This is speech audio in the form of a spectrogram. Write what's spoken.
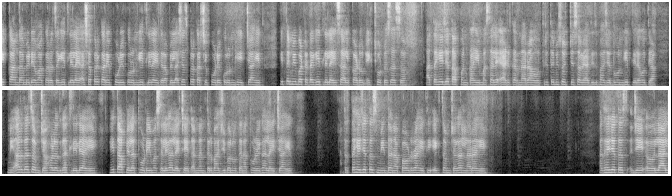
एक कांदा मिडियम आकाराचा घेतलेला आहे. अशा प्रकारे फोडे करून घेतलेला आहे. तर आपल्याला अशाच प्रकारचे फोडे करून घ्यायचे आहेत. इथं मी बटाटा घेतलेला आहे. साल काढून एक छोटंसं असं. आता ह्याच्यात आपण काही मसाले ॲड करणार आहोत तिथं मी स्वच्छ सगळ्या आधीच भाज्या धुवून घेतलेल्या होत्या. मी अर्धा चमचा हळद घातलेली आहे. इथं आपल्याला थोडे मसाले घालायचे आहेत. आणि नंतर भाजी बनवताना थोडे घालायचे आहेत. तर त्या ह्याच्यातच मी धना पावडर आहे ती एक चमचा घालणार आहे. आता ह्याच्यातच जे लाल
